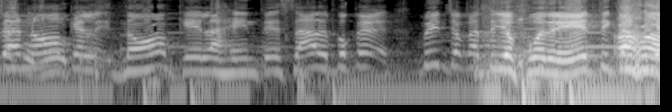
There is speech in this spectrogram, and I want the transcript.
cosa con no, otra. que, no, que la gente sabe, porque Vincho Castillo fue de ética Ajá. y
